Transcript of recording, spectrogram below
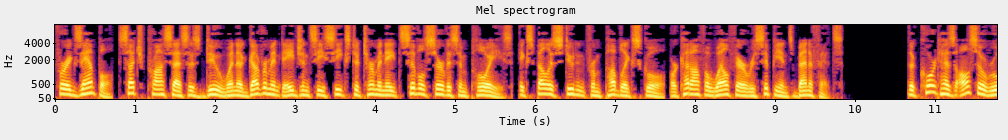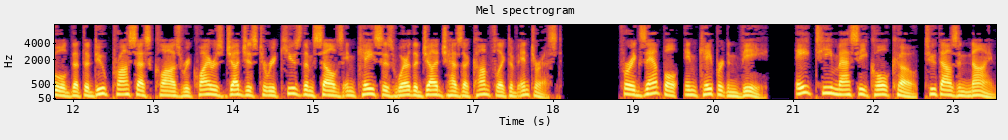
For example, such process is due when a government agency seeks to terminate civil service employees, expel a student from public school, or cut off a welfare recipient's benefits. The court has also ruled that the Due Process Clause requires judges to recuse themselves in cases where the judge has a conflict of interest. For example, in Caperton v. A. T. Massey Coal Co., 2009,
